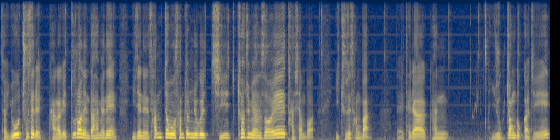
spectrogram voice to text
자, 요 추세를 강하게 뚫어낸다 하면은 이제는 3.5, 3.6을 지켜주면서의 다시 한번 이 추세 상방 네, 대략 한 6 정도까지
